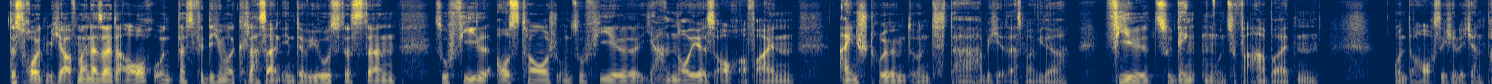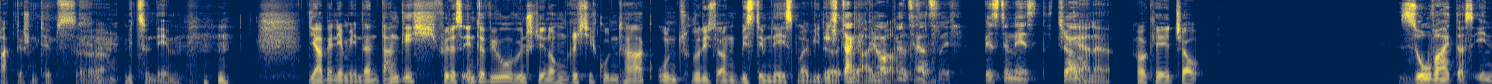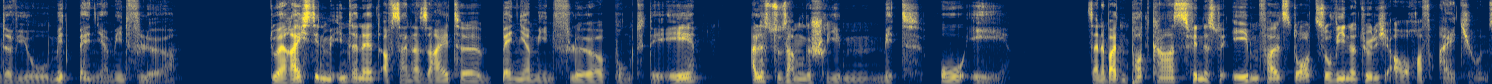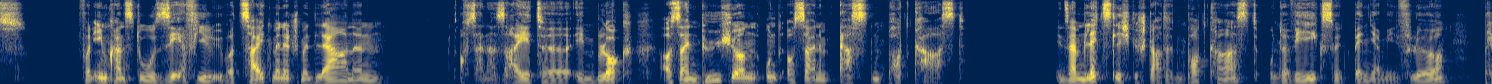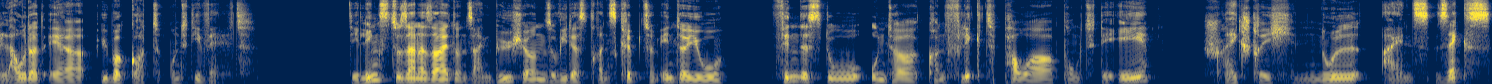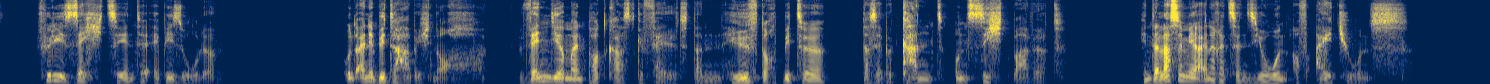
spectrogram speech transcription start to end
Das freut mich, ja, auf meiner Seite auch. Und das finde ich immer klasse an Interviews, dass dann so viel Austausch und so viel ja, Neues auch auf einen einströmt. Und da habe ich jetzt erstmal wieder viel zu denken und zu verarbeiten und auch sicherlich an praktischen Tipps äh, mitzunehmen. Ja, Benjamin, dann danke ich für das Interview, wünsche dir noch einen richtig guten Tag und würde ich sagen, bis demnächst mal wieder. Ich danke dir auch ganz herzlich. Bis demnächst. Ciao. Gerne. Okay, ciao. Soweit das Interview mit Benjamin Fleur. Du erreichst ihn im Internet auf seiner Seite benjaminfleur.de, alles zusammengeschrieben mit OE. Seine beiden Podcasts findest du ebenfalls dort, sowie natürlich auch auf iTunes. Von ihm kannst du sehr viel über Zeitmanagement lernen, auf seiner Seite, im Blog, aus seinen Büchern und aus seinem ersten Podcast. In seinem letztlich gestarteten Podcast Unterwegs mit Benjamin Fleur plaudert er über Gott und die Welt. Die Links zu seiner Seite und seinen Büchern sowie das Transkript zum Interview findest du unter konfliktpower.de 016 für die 16. Episode. Und eine Bitte habe ich noch. Wenn dir mein Podcast gefällt, dann hilf doch bitte, dass er bekannt und sichtbar wird. Hinterlasse mir eine Rezension auf iTunes.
